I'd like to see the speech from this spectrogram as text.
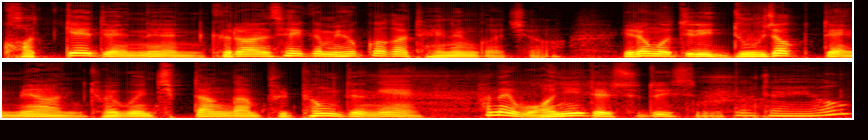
걷게 되는 그러한 세금의 효과가 되는 거죠. 이런 것들이 누적되면 결국엔 집단 간 불평등의 하나의 원인이 될 수도 있습니다. 그래요?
